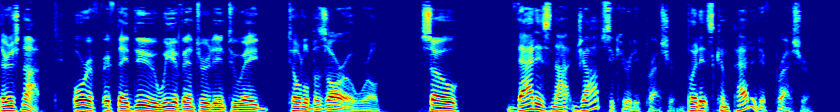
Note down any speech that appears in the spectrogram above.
They're just not. Or if, if they do, we have entered into a total bizarro world. So that is not job security pressure, but it's competitive pressure.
